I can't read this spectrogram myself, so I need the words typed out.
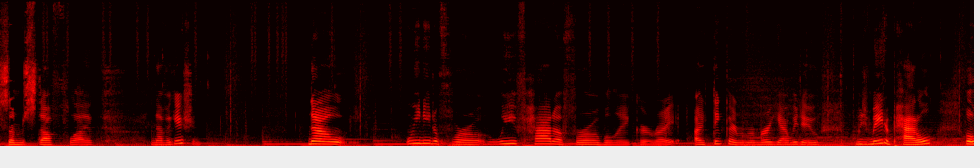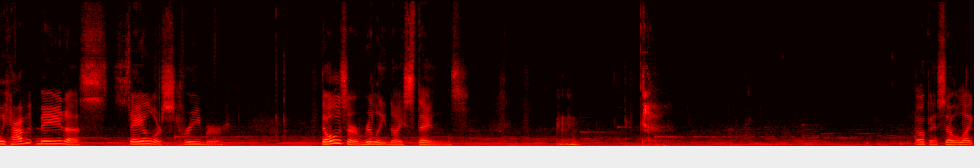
some stuff like navigation. Now, we need a furrow. We've had a furrowable anchor, right? I think I remember. Yeah, we do. We've made a paddle, but we haven't made a sail or streamer. Those are really nice things. okay, so like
